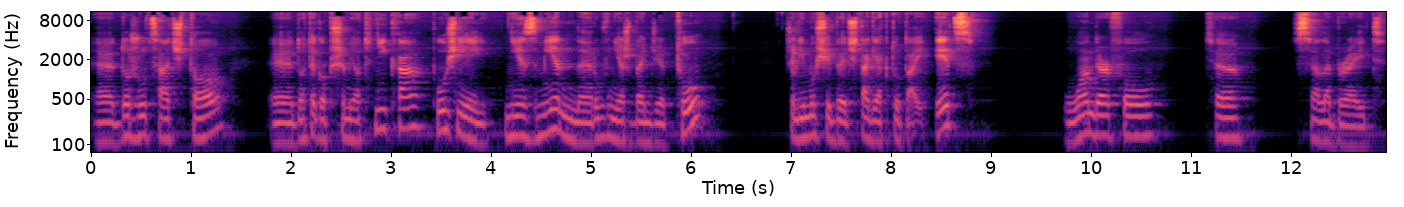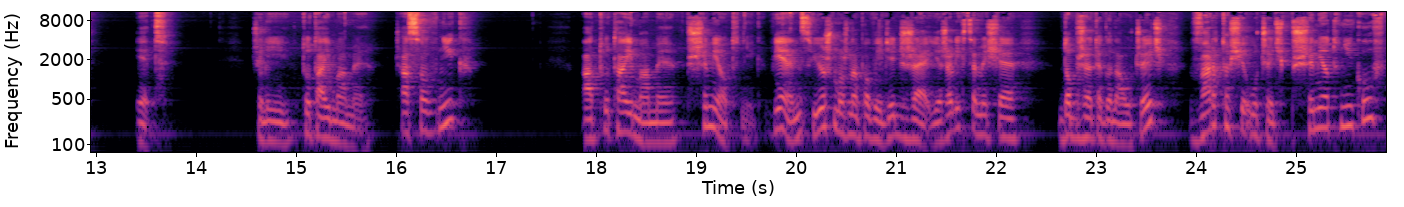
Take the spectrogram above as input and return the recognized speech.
e, dorzucać to do tego przymiotnika. Później niezmienne również będzie tu, czyli musi być tak jak tutaj. It's wonderful to celebrate it. Czyli tutaj mamy czasownik, a tutaj mamy przymiotnik. Więc już można powiedzieć, że jeżeli chcemy się dobrze tego nauczyć, warto się uczyć przymiotników,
